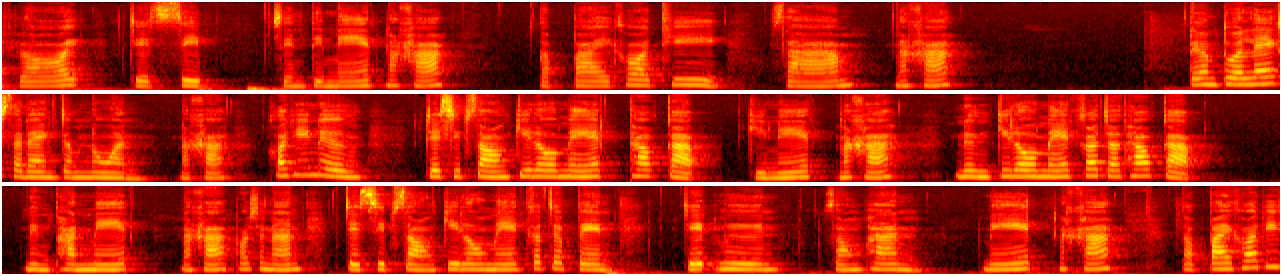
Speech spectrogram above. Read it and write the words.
870เซนติเมตรนะคะ ต่อไปข้อที่ 3 นะคะ เติมตัวเลขแสดงจำนวนนะคะ ข้อที่ 1 72 กิโลเมตรเท่ากับกี่เมตรนะคะ 1 กิโลเมตรก็จะเท่ากับ 1,000 เมตรนะคะ เพราะฉะนั้น 72 กิโลเมตรก็จะเป็น 72,000 เมตรนะคะ ต่อไปข้อที่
